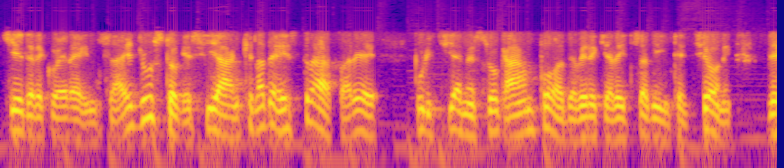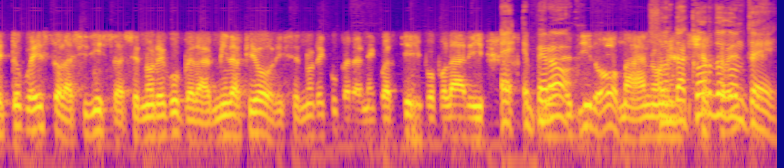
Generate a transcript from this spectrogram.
chiedere coerenza, è giusto che sia anche la destra a fare pulizia nel suo campo, ad avere chiarezza di intenzioni. Detto questo, la sinistra se non recupera Mirafiori, se non recupera nei quartieri popolari eh, però, di Roma... Non sono d'accordo con te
